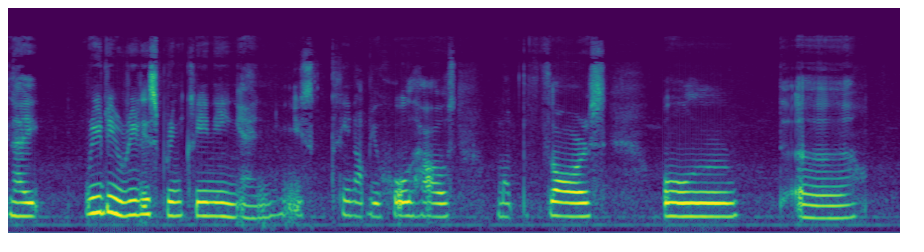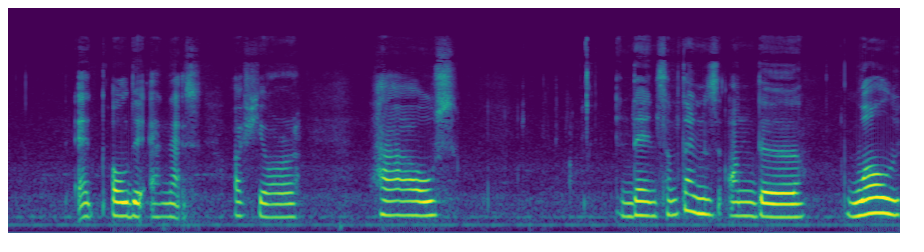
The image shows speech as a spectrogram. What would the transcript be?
like really really spring cleaning and you clean up your whole house mop the floors all uh at all the angles of your house. And then sometimes on the wall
